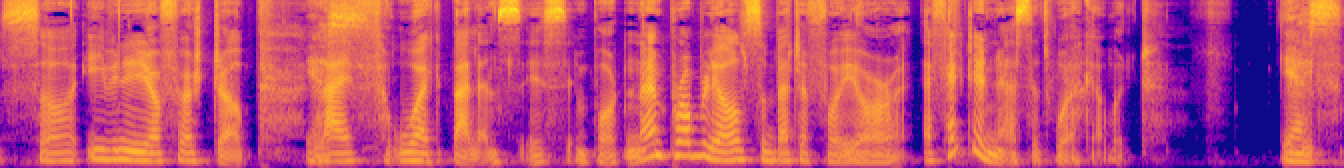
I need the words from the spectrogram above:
So even in your first job, Yes. life work balance is important and probably also better for your effectiveness at work. I would. Yes.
